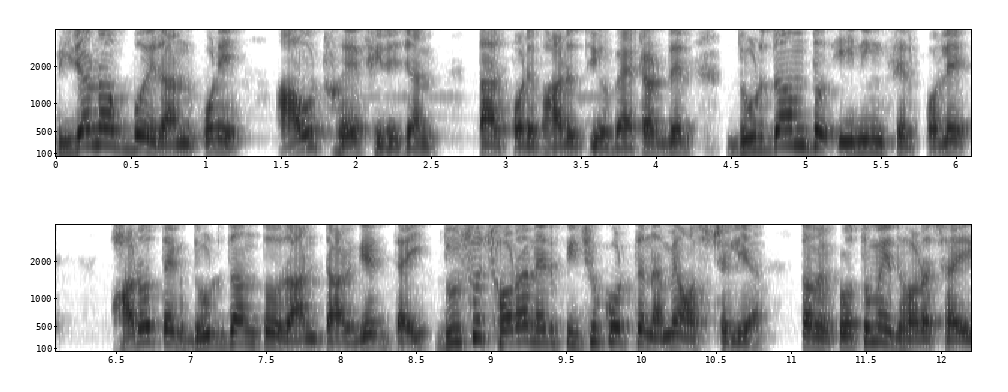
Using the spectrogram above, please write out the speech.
বিরানব্বই রান করে আউট হয়ে ফিরে যান। তারপরে ভারতীয় ব্যাটারদের দুর্দান্ত ইনিংসের ফলে ভারত এক দুর্দান্ত রান টার্গেট দেয় দুশো ছ রানের পিছু করতে নামে অস্ট্রেলিয়া। তবে প্রথমেই ধরাশায়ী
